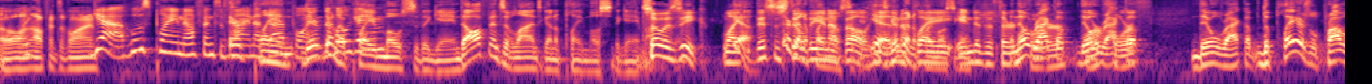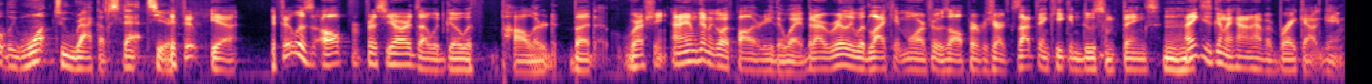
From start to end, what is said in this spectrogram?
Oh, on offensive line? Yeah, who's playing offensive They're line at that point? They're the going whole to play game? most of the game. The offensive line's going to play most of the game. So is. Zeke. Like Yeah, this is still the play most of NFL. game. Yeah, He's they're going to gonna play most of the game. into the third And they'll quarter rack up. They'll rack fourth. up. They'll rack up. The players will probably want to rack up stats here. If it, yeah, if it was all-purpose yards, I would go with Pollard. But rushing, I am going to go with Pollard either way. But I really would like it more if it was all-purpose yards because I think he can do some things. Mm-hmm. I think he's going to kind of have a breakout game.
